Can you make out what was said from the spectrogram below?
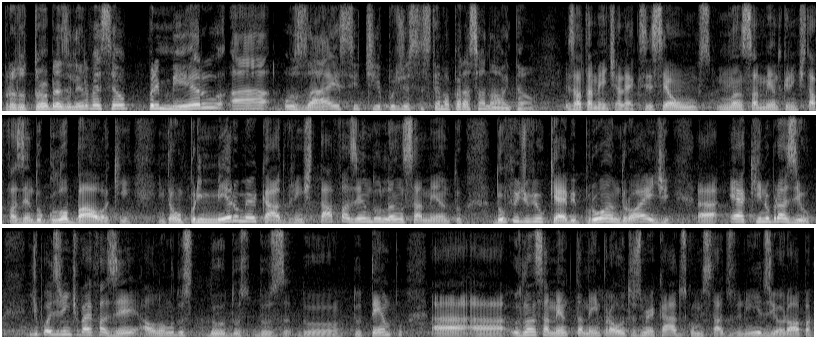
produtor brasileiro vai ser o primeiro a usar esse tipo de sistema operacional, então. Exatamente, Alex. Esse é um, um lançamento que a gente está fazendo global aqui. Então, o primeiro mercado que a gente está fazendo o lançamento do FieldView Cab para o Android uh, é aqui no Brasil. Depois a gente vai fazer, ao longo dos, do, do, do, do, tempo, uh, uh, os lançamentos também para outros mercados, como Estados Unidos e Europa,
